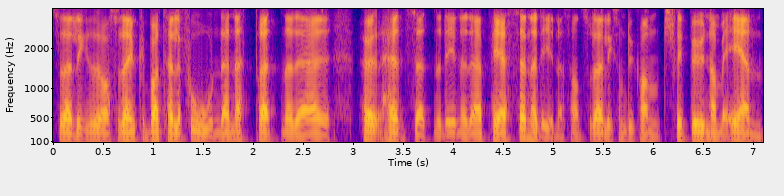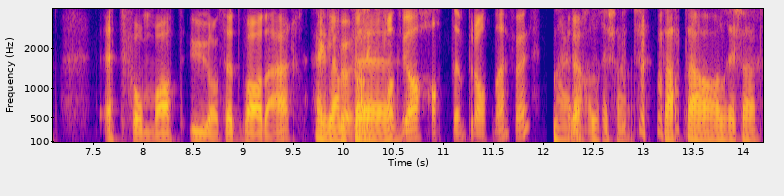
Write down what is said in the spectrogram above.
Så det er, liksom, altså, det er jo ikke bare telefonen, det er nettbrettene, det er headsettene headsetene dine, det er PC-ene dine. Sant? Så det er liksom, du kan slippe unna med én ett format uansett hva det er. Jeg Jeg glemte føler liksom at vi har hatt den praten her før. Nei, det har aldri skjedd. Dette har aldri skjedd.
